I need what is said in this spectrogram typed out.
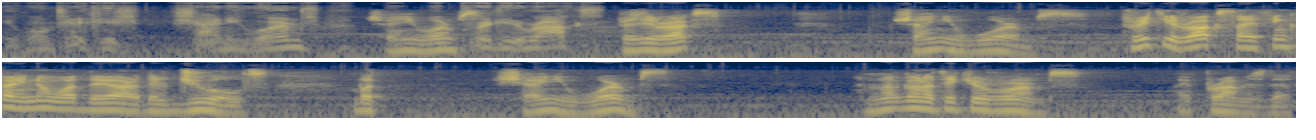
You won't take his shiny worms, Shiny worms. pretty rocks. Pretty rocks? Shiny worms. Pretty rocks, I think I know what they are. They're jewels. But shiny worms? I'm not gonna take your worms. I promise that.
